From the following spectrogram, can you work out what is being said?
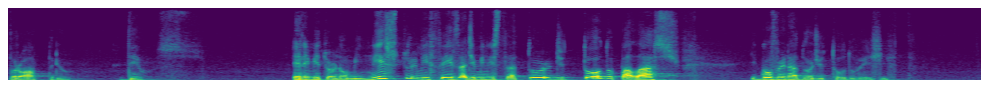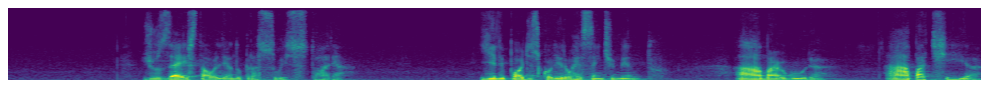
próprio Deus. Ele me tornou ministro e me fez administrador de todo o palácio e governador de todo o Egito. José está olhando para a sua história e ele pode escolher o ressentimento, a amargura, a apatia,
